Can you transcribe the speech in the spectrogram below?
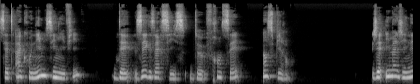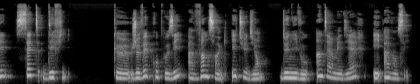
cet acronyme signifie des exercices de français inspirants. J'ai imaginé sept défis que je vais proposer à 25 étudiants de niveau intermédiaire et avancé.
